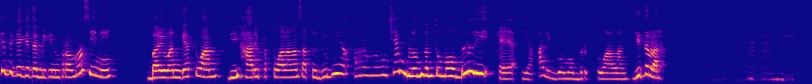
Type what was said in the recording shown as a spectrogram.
ketika kita bikin promosi nih buy one get one di hari petualangan satu dunia orang orang belum tentu mau beli kayak ya kali gue mau bertualang gitulah. Mm-hmm.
